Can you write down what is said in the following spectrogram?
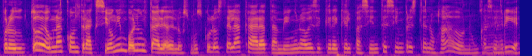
producto de una contracción involuntaria de los músculos de la cara, también una vez se cree que el paciente siempre está enojado, nunca se ríe,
